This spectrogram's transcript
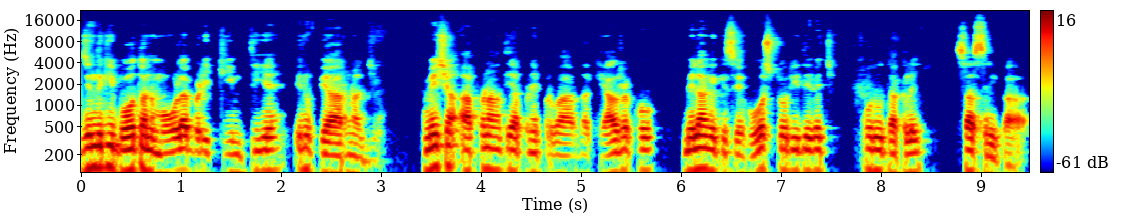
ਜ਼ਿੰਦਗੀ ਬਹੁਤ ਅਨਮੋਲ ਹੈ, ਬੜੀ ਕੀਮਤੀ ਹੈ, ਇਹਨੂੰ ਪਿਆਰ ਨਾਲ ਜਿਓ ਹਮੇਸ਼ਾ ਆਪਣਾ ਤੇ ਆਪਣੇ ਪਰਿਵਾਰ ਦਾ ਖਿਆਲ ਰੱਖੋ। ਮਿਲਾਂਗੇ ਕਿਸੇ ਹੋਰ ਸਟੋਰੀ ਦੇ ਵਿੱਚ। ਉਦੋਂ ਤੱਕ ਲਈ ਸਤਿ ਸ੍ਰੀ ਅਕਾਲ।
